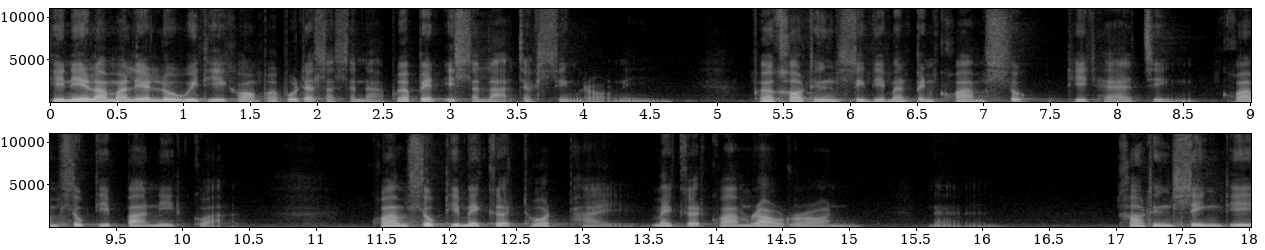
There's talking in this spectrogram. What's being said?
ทีนี้เรามาเรียนรู้วิถีของพระพุทธศาสนา เพื่อเป็นอิสระจากสิ่งเหล่านี้ เพื่อเข้าถึงสิ่งที่มันเป็นความสุขที่แท้จริง ความสุขที่ปานีตกว่า ความสุขที่ไม่เกิดโทษภัย ไม่เกิดความเร่าร้อนนะเข้าถึงสิ่งที่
